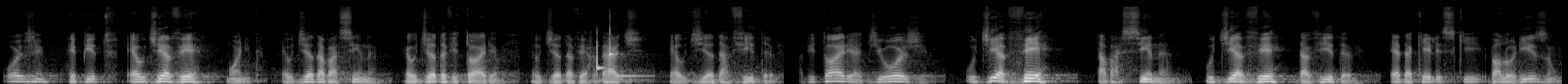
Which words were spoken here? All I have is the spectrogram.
Hoje, repito, é o dia V, Mônica. É o dia da vacina, é o dia da vitória, é o dia da verdade, é o dia da vida. A vitória de hoje, o dia V da vacina, o dia V da vida, é daqueles que valorizam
